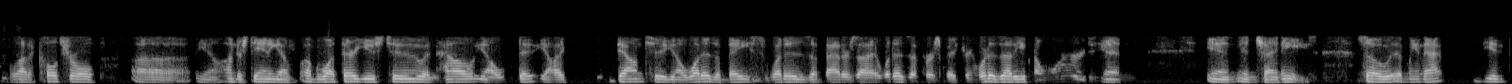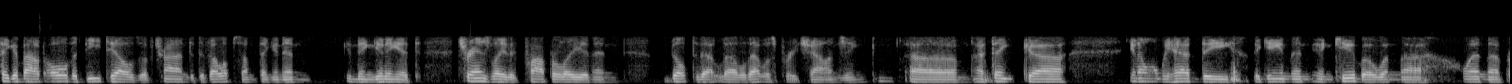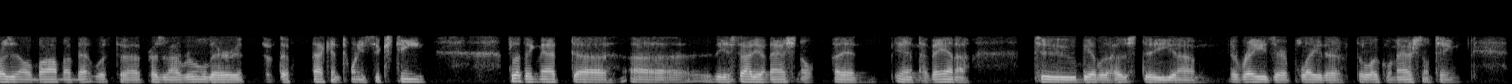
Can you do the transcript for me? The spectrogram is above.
a lot of cultural uh, you know understanding of, of what they're used to and how you know they, you know like down to you know what is a base, what is a batter's eye, what is a first base string, what is that even a word in in in Chinese. So I mean that you think about all the details of trying to develop something and then and then getting it translated properly and then built to that level. That was pretty challenging. Um, I think uh, you know when we had the the game in, in Cuba when uh, when uh, President Obama met with uh, President Raul there in, the, back in 2016, flipping that uh, uh, the Estadio Nacional in in Havana to be able to host the um, the Rays there play the the local national team.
